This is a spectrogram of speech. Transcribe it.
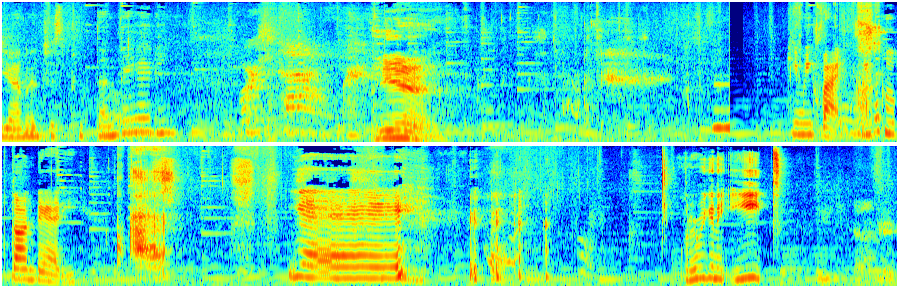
Gianna just pooped on daddy. First time. Here. Give me five. You pooped on daddy. Yay! what are we gonna eat? Hungry.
